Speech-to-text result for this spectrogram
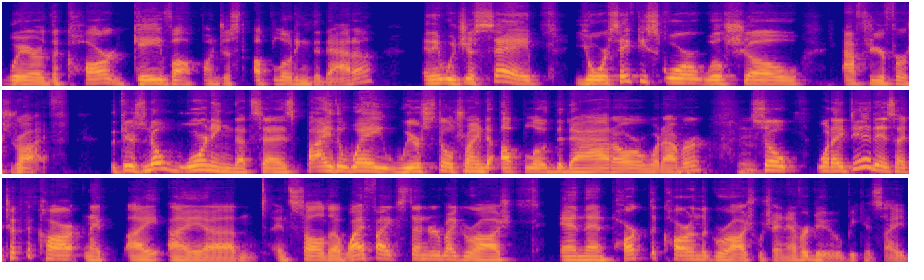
where the car gave up on just uploading the data, and it would just say your safety score will show after your first drive. But there's no warning that says, by the way, we're still trying to upload the data or whatever. Hmm. So what I did is I took the car and I I, I um, installed a Wi-Fi extender in my garage and then parked the car in the garage, which I never do because I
